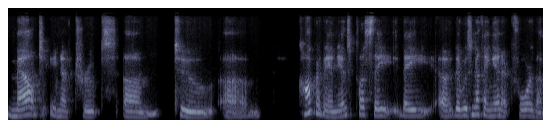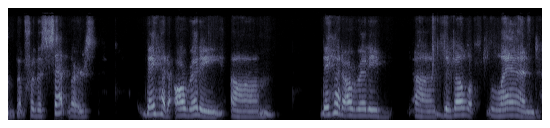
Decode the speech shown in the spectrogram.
mount enough troops um, to um, conquer the indians. Plus they they uh, there was nothing in it for them. But for the settlers they had already um, they had already uh, developed land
